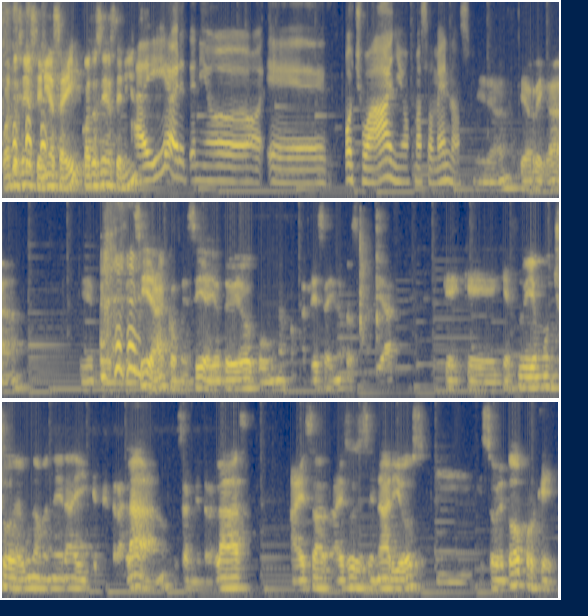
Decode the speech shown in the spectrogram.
¿Cuántos años tenías ahí? ¿Cuántos años tenías? Ahí habré tenido eh, ocho años, más o menos. Mira, qué arriesgada. convencida, convencida. Yo te veo con una fortaleza y una personalidad que, que, fluye mucho de alguna manera y que te traslada, ¿no? O sea, me trasladas a, esa, a esos escenarios y, sobre todo porque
